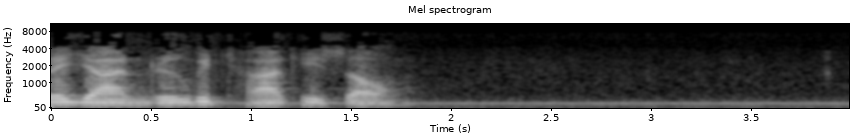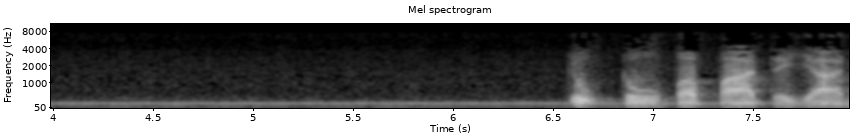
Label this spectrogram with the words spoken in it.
ระยานหรือวิชาที่สอง จุตูปปาตยาน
